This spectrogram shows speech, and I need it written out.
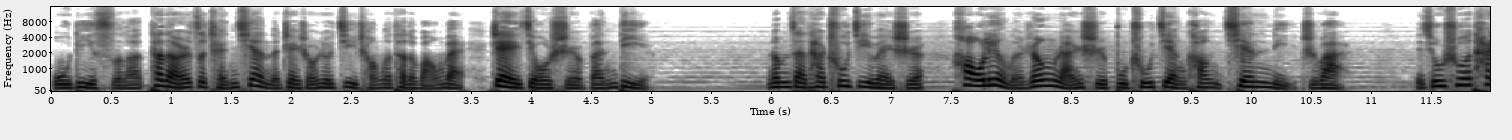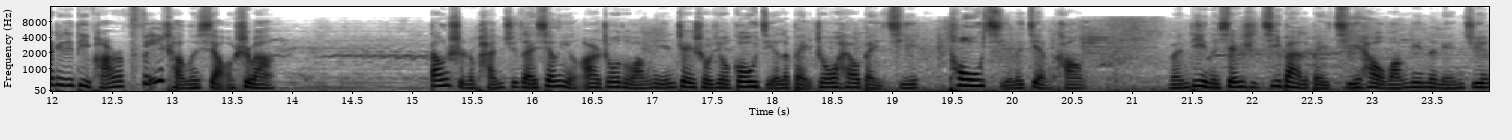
武帝死了，他的儿子陈倩呢这时候就继承了他的王位，这就是文帝。那么在他初继位时，号令呢仍然是不出建康千里之外，也就是说他这个地盘非常的小，是吧？当时呢盘踞在襄颍二州的王林，这时候就勾结了北周还有北齐，偷袭了建康。文帝呢，先是击败了北齐还有王林的联军，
